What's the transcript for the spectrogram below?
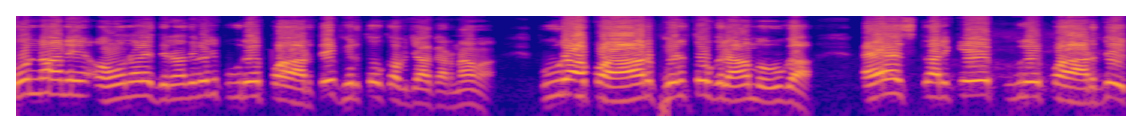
ਉਹਨਾਂ ਨੇ ਆਉਣ ਵਾਲੇ ਦਿਨਾਂ ਦੇ ਵਿੱਚ ਪੂਰੇ ਭਾਰਤ ਤੇ ਫਿਰ ਤੋਂ ਕਬਜ਼ਾ ਕਰਨਾ ਵਾ। ਪੂਰਾ ਭਾਰ ਫਿਰ ਤੋਂ ਗੁਲਾਮ ਹੋਊਗਾ। ਐਸ ਕਰਕੇ ਪੂਰੇ ਭਾਰਤ ਦੇ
